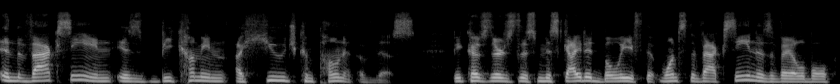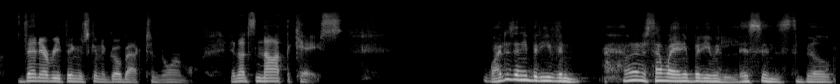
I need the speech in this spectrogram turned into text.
and the vaccine is becoming a huge component of this because there's this misguided belief that once the vaccine is available then everything is going to go back to normal. And that's not the case. Why does anybody even i don't understand why anybody even listens to bill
